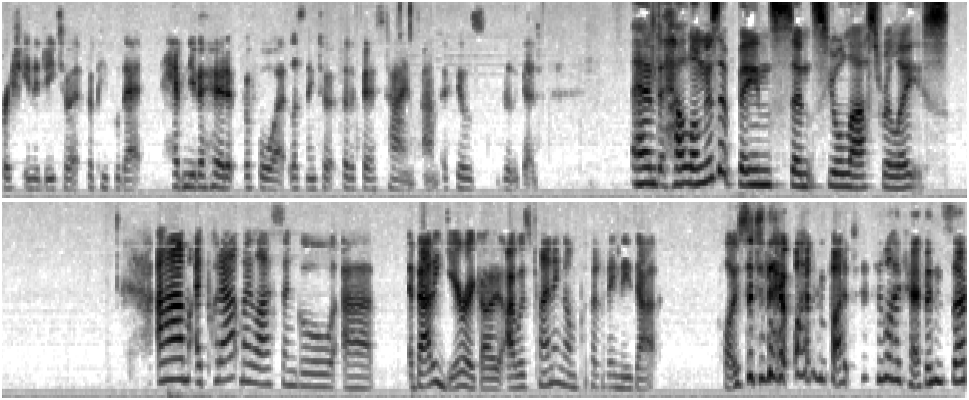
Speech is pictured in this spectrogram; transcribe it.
fresh energy to it for people that have never heard it before, listening to it for the first time. Um, it feels really good. And how long has it been since your last release? Um, I put out my last single uh, about a year ago. I was planning on putting these out closer to that one, but life happens. So,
